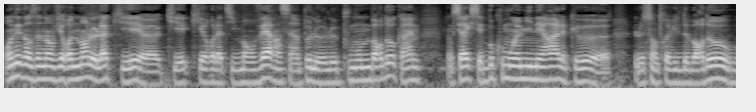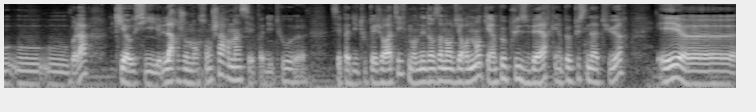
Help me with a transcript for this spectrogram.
on est dans un environnement, le lac, qui est, euh, qui est, qui est relativement vert. Hein. C'est un peu le, le, poumon de Bordeaux quand même. Donc c'est vrai que c'est beaucoup moins minéral que euh, le centre-ville de Bordeaux, ou voilà qui a aussi largement son charme, hein, c'est pas du tout euh, c'est pas du tout péjoratif, mais on est dans un environnement qui est un peu plus vert, qui est un peu plus nature, et, euh,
